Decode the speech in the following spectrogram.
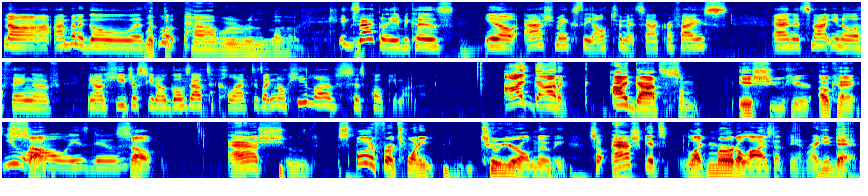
No, I- I'm gonna go with, With the power of love. exactly because you know Ash makes the ultimate sacrifice, and it's not you know a thing of you know he just you know goes out to collect. It's like no, he loves his Pokemon. I got a I got some issue here. Okay. You so always do. So, Ash, spoiler for a 22 year old movie. So, Ash gets like myrtleized at the end, right? He dead.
